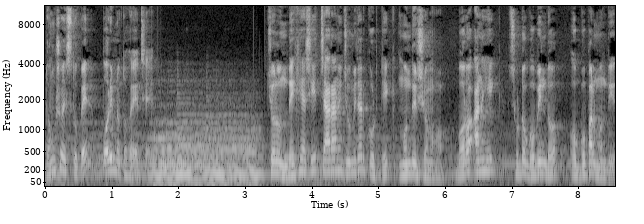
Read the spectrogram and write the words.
ধ্বংসস্তূপে পরিণত হয়েছে। চলুন দেখে আসি চারানি জমিদার কর্তৃক মন্দিরসমূহ। বড় আনহিক, ছোট গোবিন্দ ও গোপাল মন্দির।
